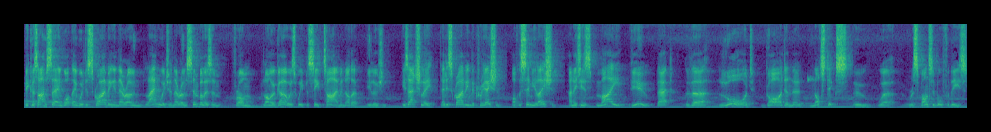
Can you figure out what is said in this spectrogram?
because I'm saying what they were describing in their own language and their own symbolism from long ago as we perceive time, another illusion, is actually they're describing the creation of the simulation. And it is my view that the Lord, God, and the Gnostics who were responsible for these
